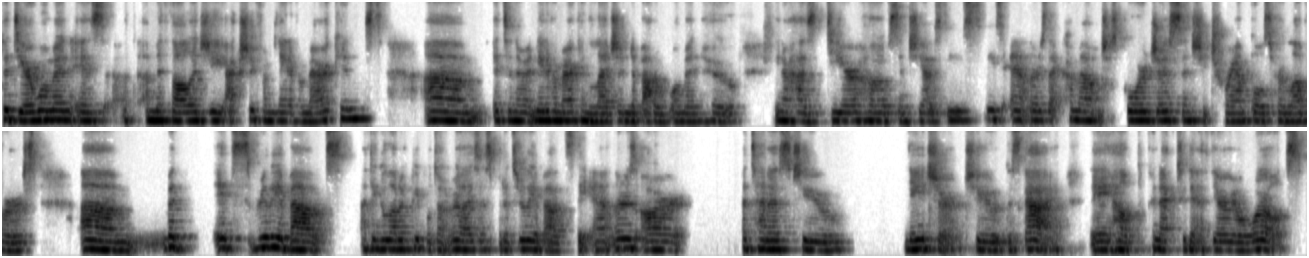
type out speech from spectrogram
the deer woman is a, mythology actually from native americans um, it's a Native American legend about a woman who, you know, has deer hooves and she has these these antlers that come out and she's gorgeous and she tramples her lovers. Um, but it's really about, I think a lot of people don't realize this, but it's really about the antlers are antennas to nature, to the sky. They help connect to the ethereal worlds.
